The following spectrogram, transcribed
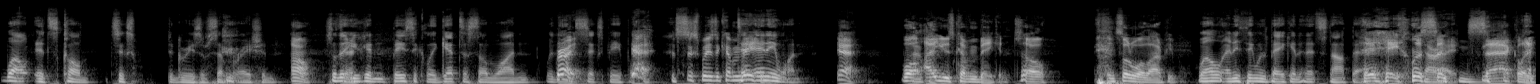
Well, it's called six degrees of separation. Oh, so that you can basically get to someone within right. six people. Yeah, it's six ways to Kevin to Bacon. anyone. Yeah. Well, okay. I use Kevin Bacon, so and so do a lot of people. Well, anything with bacon and it's not bad. Hey, listen, right. exactly,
